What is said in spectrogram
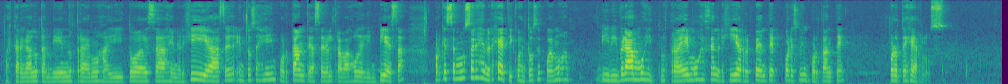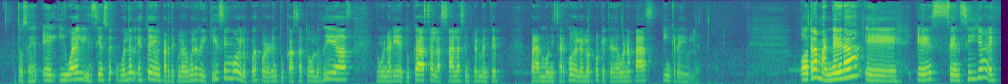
pues cargando también nos traemos ahí todas esas energías, entonces es importante hacer el trabajo de limpieza, porque somos seres energéticos, entonces podemos y vibramos y nos traemos esa energía de repente, por eso es importante protegerlos. Entonces, eh, igual el incienso, este en particular huele riquísimo y lo puedes poner en tu casa todos los días, en un área de tu casa, la sala, simplemente para armonizar con el olor porque te da una paz increíble. Otra manera eh, es sencilla, es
